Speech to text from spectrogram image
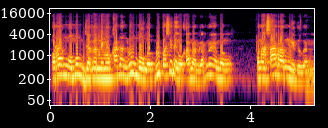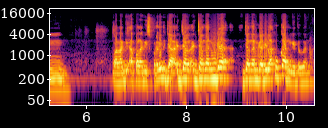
orang ngomong jangan nengok kanan, lu mau nggak, lu pasti nengok kanan karena emang penasaran gitu kan. Hmm. apalagi apalagi seperti itu ja- ja- jangan nggak jangan nggak dilakukan gitu kan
